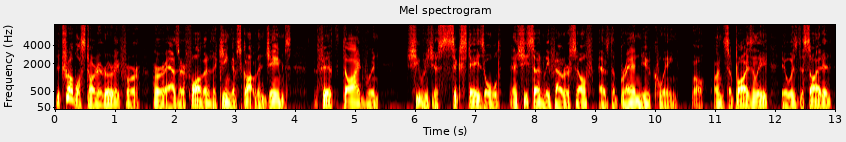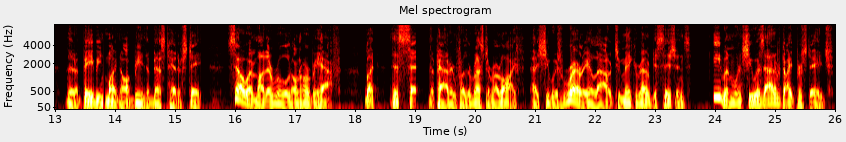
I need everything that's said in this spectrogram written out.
The trouble started early for her as her father, the King of Scotland, James V, died when she was just six days old, and she suddenly found herself as the brand new queen. Well, unsurprisingly, it was decided that a baby might not be the best head of state, so her mother ruled on her behalf. But this set the pattern for the rest of her life, as she was rarely allowed to make her own decisions, even when she was out of diaper stage.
